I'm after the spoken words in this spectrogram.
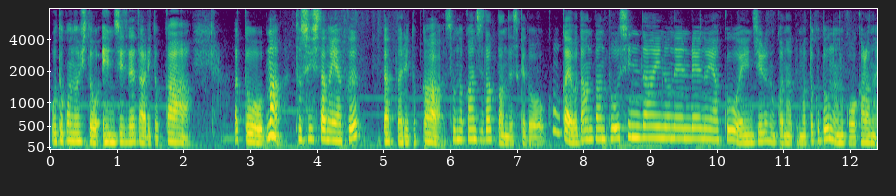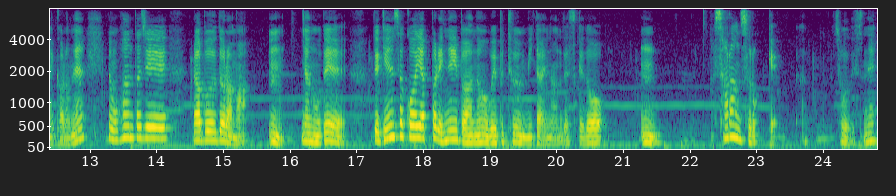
男の人を演じてたりとかあとまあ年下の役だったりとかそんな感じだったんですけど今回はだんだん等身大の年齢の役を演じるのかなって全くどんなのかわからないからね。でもファンタジーラブドラマ、うん、なのでで原作はやっぱりネイバーのウェブトゥーンみたいなんですけど、うん、サランスロッケ。そうですね。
